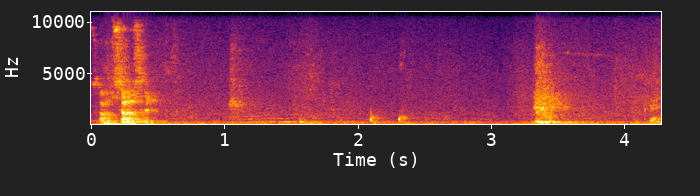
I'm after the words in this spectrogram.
some subset. Okay.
